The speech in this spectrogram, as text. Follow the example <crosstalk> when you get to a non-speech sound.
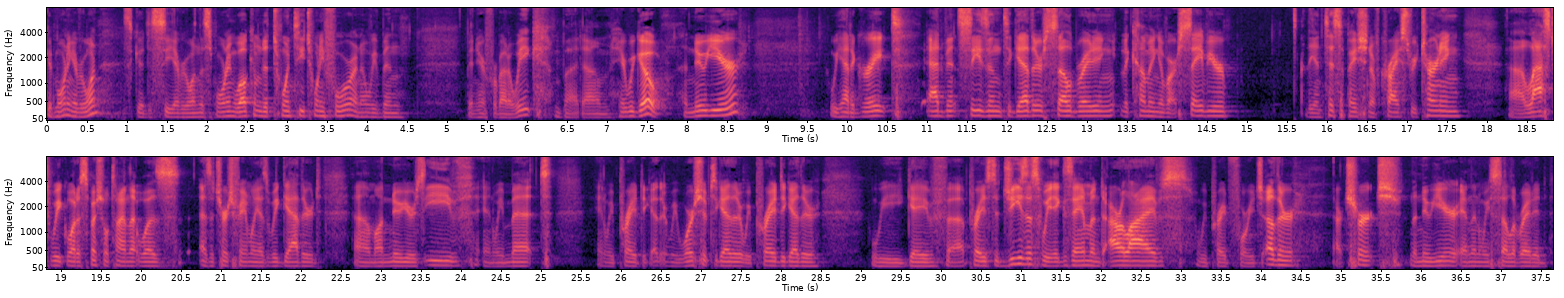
Good morning, everyone. It's good to see everyone this morning. Welcome to 2024. I know we've been been here for about a week, but um, here we go. A new year. We had a great Advent season together, celebrating the coming of our Savior, the anticipation of Christ returning. Uh, last week, what a special time that was as a church family as we gathered um, on New Year's Eve and we met and we prayed together. We worshiped together. We prayed together. We gave uh, praise to Jesus. We examined our lives. We prayed for each other, our church, the new year, and then we celebrated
